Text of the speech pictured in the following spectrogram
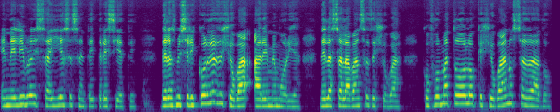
en el libro de Isaías 63:7. De las misericordias de Jehová haré memoria, de las alabanzas de Jehová, conforme a todo lo que Jehová nos ha dado,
